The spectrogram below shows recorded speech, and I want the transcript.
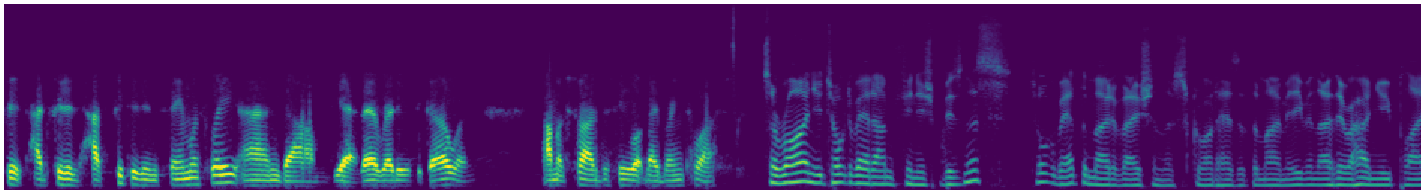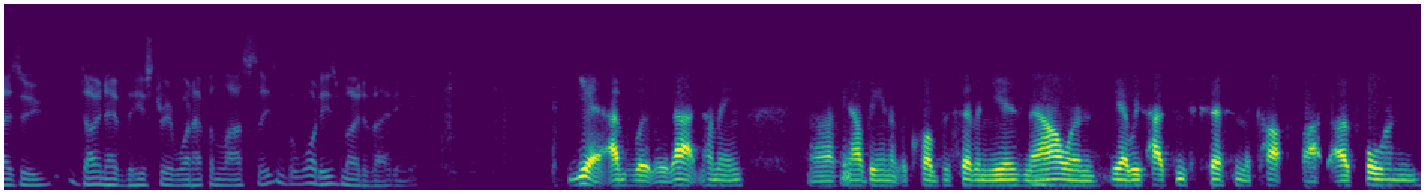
fit, had fitted have fitted in seamlessly, and um, yeah, they're ready to go. And I'm excited to see what they bring to us. So, Ryan, you talked about unfinished business. Talk about the motivation the squad has at the moment, even though there are new players who don't have the history of what happened last season. But what is motivating you? Yeah, absolutely that. I mean, uh, I think I've been at the club for seven years now, and yeah, we've had some success in the cup, but I've fallen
